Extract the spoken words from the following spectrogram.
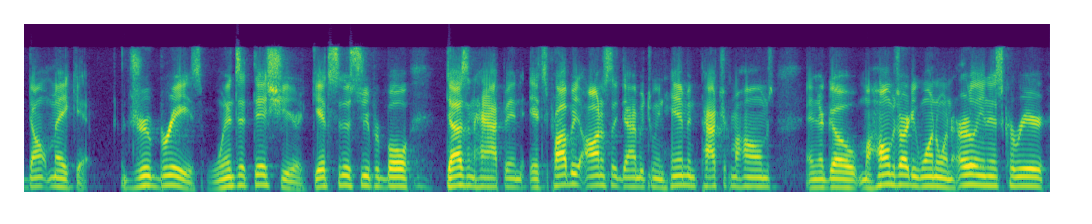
don't make it. Drew Brees wins it this year, gets to the Super Bowl, doesn't happen. It's probably honestly down between him and Patrick Mahomes. And they go, Mahomes already won one early in his career.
